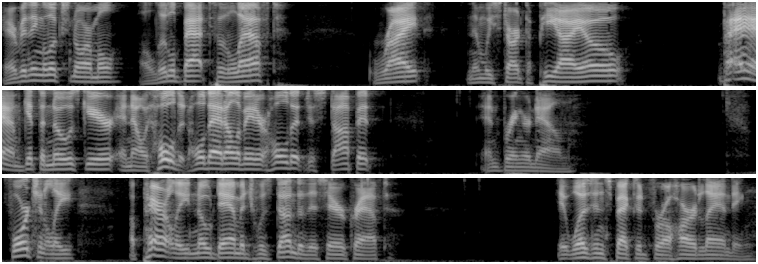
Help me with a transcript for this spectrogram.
Everything looks normal. A little bat to the left, right, and then we start the PIO. Bam! Get the nose gear, and now hold it. Hold that elevator. Hold it. Just stop it and bring her down. Fortunately, apparently no damage was done to this aircraft. It was inspected for a hard landing.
